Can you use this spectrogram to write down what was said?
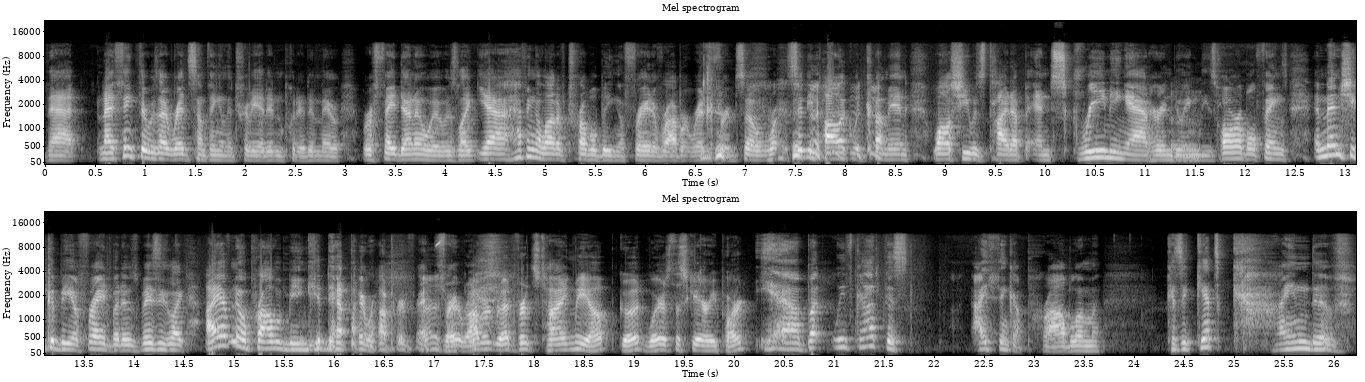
that, and I think there was, I read something in the trivia, I didn't put it in there, where Faye Dunaway was like, yeah, having a lot of trouble being afraid of Robert Redford. so Sydney Pollack would come in while she was tied up and screaming at her and doing mm. these horrible things. And then she could be afraid, but it was basically like, I have no problem being kidnapped by Robert Redford. That's right. Robert Redford's tying me up. Good. Where's the scary part? Yeah, but we've got this, I think, a problem because it gets kind of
